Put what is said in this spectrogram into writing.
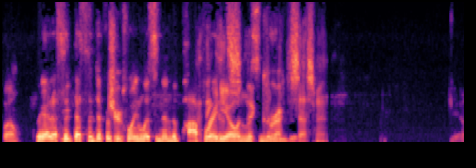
Well, yeah, that's the, that's the difference True. between listening to pop radio that's and the listening to correct music. assessment. Yeah.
